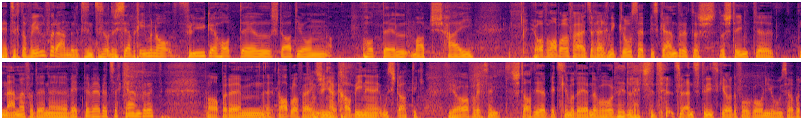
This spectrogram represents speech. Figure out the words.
hat sich da viel verändert? Sind das, oder ist es einfach immer noch Flüge, Hotel, Stadion, Hotel, Match, High? Ja, vom Ablauf her hat sich eigentlich nicht gross etwas geändert. Das, das stimmt. Die Namen von diesen Wettbewerben hat sich geändert. Aber ähm, der Ablauf Das ist eigentlich... ja Kabinenausstattung. Ja, vielleicht sind die Stadien ein bisschen moderner geworden in den letzten 20, 30 Jahren, davon gehe ich aus. Aber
